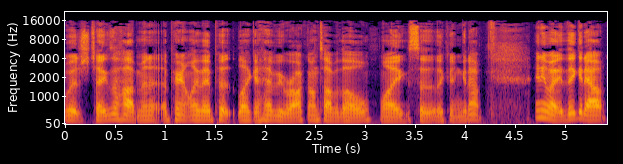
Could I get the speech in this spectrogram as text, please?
which takes a hot minute. Apparently, they put like a heavy rock on top of the hole, like so that they couldn't get out. Anyway, they get out.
